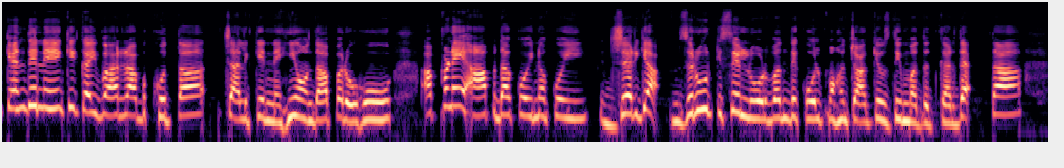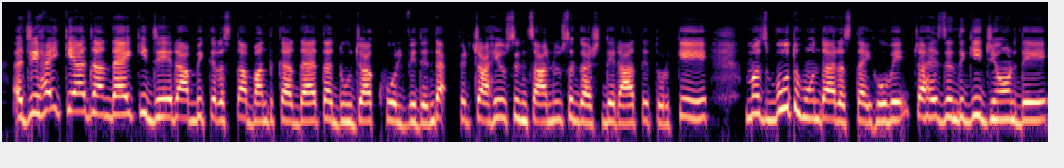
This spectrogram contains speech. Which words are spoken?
ਕਹਿੰਦੇ ਨੇ ਕਿ ਕਈ ਵਾਰ ਰੱਬ ਖੁਦ ਤਾਂ ਚੱਲ ਕੇ ਨਹੀਂ ਆਉਂਦਾ, ਪਰ ਉਹ ਆਪਣੇ ਆਪ ਦਾ ਕੋਈ ਨਾ ਕੋਈ ਜਰੀਆ ਜ਼ਰੂਰ ਕਿਸੇ ਲੋੜਵੰਦ ਦੇ ਕੋਲ ਪਹੁੰਚਾ ਕੇ ਉਸ ਦੀ ਮਦਦ ਕਰਦਾ ਹੈ। ਤਾਂ ਅਜਿਹਾ ਹੀ ਕਿਹਾ ਜਾਂਦਾ ਹੈ ਕਿ ਜੇ ਰੱਬ ਇੱਕ ਰਸਤਾ ਬੰਦ ਕਰਦਾ ਹੈ ਤਾਂ ਦੂਜਾ ਖੋਲ ਵੀ ਦਿੰਦਾ ਹੈ। ਫਿਰ ਚਾਹੇ ਉਸ ਇਨਸਾਨ ਨੂੰ ਸੰਘਰਸ਼ ਦੇ ਰਾਹ ਤੇ ਤੁਰ ਕੇ ਮਜ਼ਬੂਤ ਹੋਣ ਦਾ ਰਸਤਾ ਹੀ ਹੋਵੇ, ਚਾਹੇ ਜ਼ਿੰਦਗੀ ਜਿਉਣ ਦੇ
